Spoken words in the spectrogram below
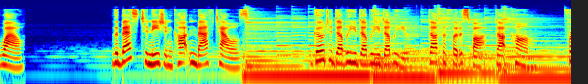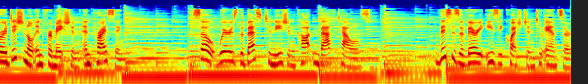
Wow. The best Tunisian cotton bath towels. Go to www.thefoutaspa.com for additional information and pricing. So, where is the best Tunisian cotton bath towels? This is a very easy question to answer.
